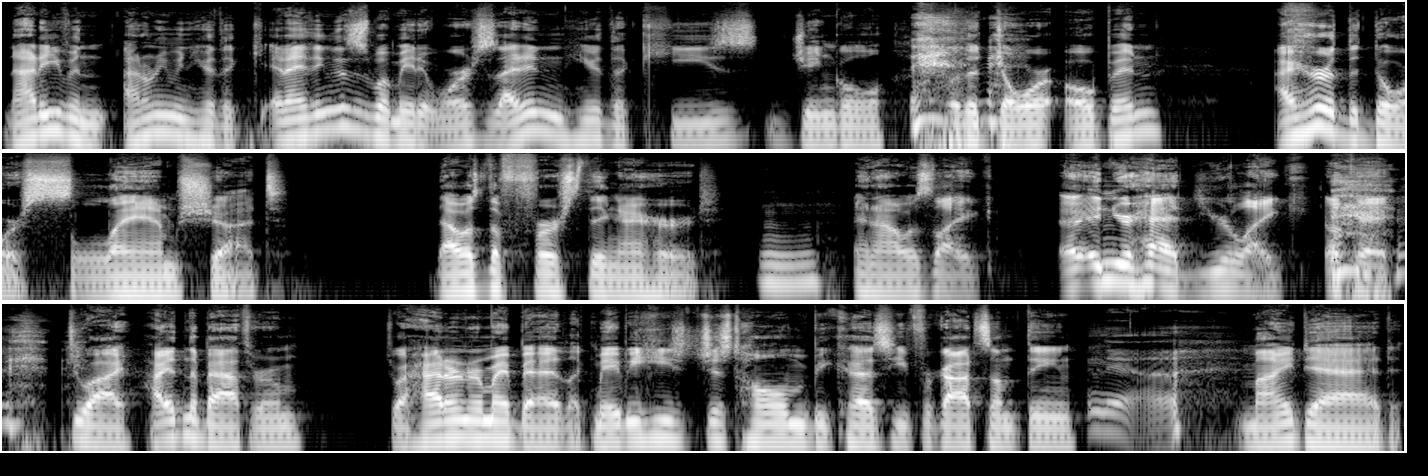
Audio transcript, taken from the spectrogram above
not even I don't even hear the and I think this is what made it worse is I didn't hear the keys jingle or the door open. I heard the door slam shut. That was the first thing I heard. And I was like uh, in your head you're like, okay, do I hide in the bathroom? Do I hide under my bed? Like maybe he's just home because he forgot something. yeah. My dad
